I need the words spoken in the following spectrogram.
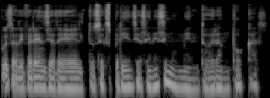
pues a diferencia de él, tus experiencias en ese momento eran pocas.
